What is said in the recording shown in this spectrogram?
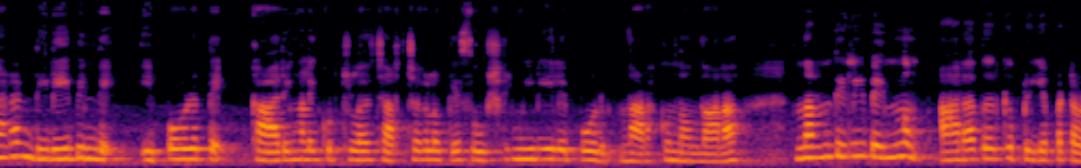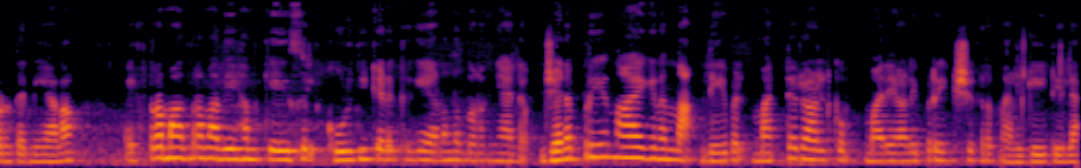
നടൻ ദിലീപിന്റെ ഇപ്പോഴത്തെ കാര്യങ്ങളെക്കുറിച്ചുള്ള ചർച്ചകളൊക്കെ സോഷ്യൽ മീഡിയയിൽ എപ്പോഴും നടക്കുന്ന ഒന്നാണ്. നടൻ ദിലീപ് എന്നും ആരാധകർക്ക് പ്രിയപ്പെട്ടവൻ തന്നെയാണ്. എത്രമാത്രം അദ്ദേഹം കേസിൽ കുടുങ്ങിക്കിടക്കുകയാണെന്ന് പറഞ്ഞാലും ജനപ്രിയ നായകൻ എന്ന ലേബൽ മറ്റൊരാൾക്കും മലയാളി പ്രേക്ഷകർ നൽകിയിട്ടില്ല.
